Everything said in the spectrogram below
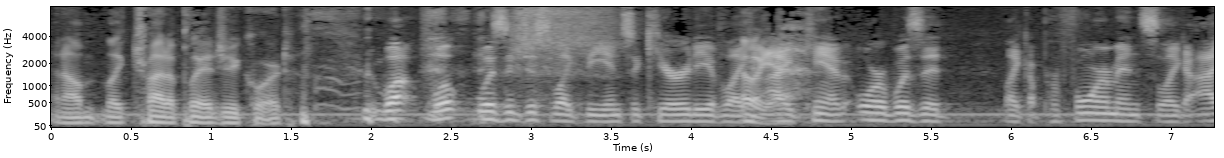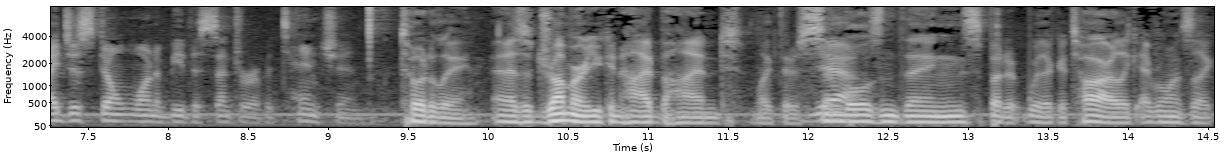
and I'll like try to play a G chord. what what was it? Just like the insecurity of like Oh, yeah. I can't, or was it like a performance? Like I just don't want to be the center of attention. totally. And as a drummer, you can hide behind like there's Yeah. cymbals and things, but it, with a guitar, like everyone's like,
